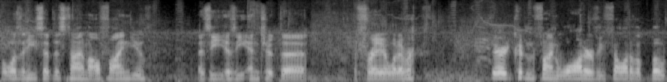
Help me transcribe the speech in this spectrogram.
What was it he said this time? I'll find you. As he as he entered the the fray or whatever. Jerid couldn't find water if he fell out of a boat.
